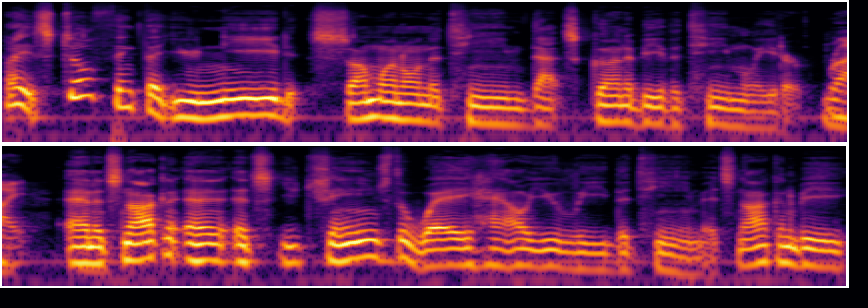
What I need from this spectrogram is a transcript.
But I still think that you need someone on the team that's going to be the team leader. Right. And it's not going to, it's, you change the way how you lead the team. It's not going to be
